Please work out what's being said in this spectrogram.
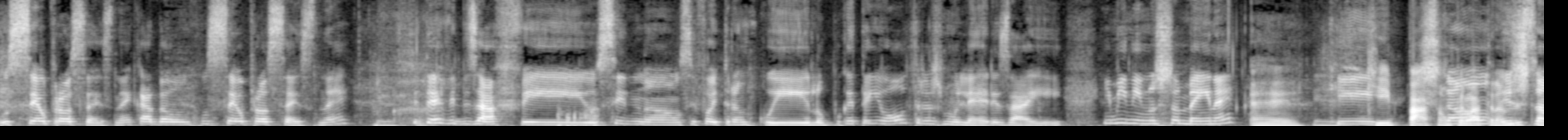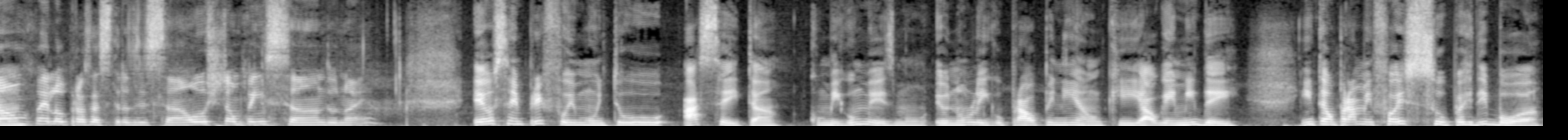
O seu processo, né? Cada um com o seu processo, né? Se teve desafio, se não, se foi tranquilo, porque tem outras mulheres aí, e meninos também, né? É. Que, Que passam estão, pela transição. Estão pelo processo de transição ou estão pensando, né? Eu sempre fui muito aceita comigo mesmo. Eu não ligo pra opinião que alguém me dê. Então, pra mim, foi super de boa.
